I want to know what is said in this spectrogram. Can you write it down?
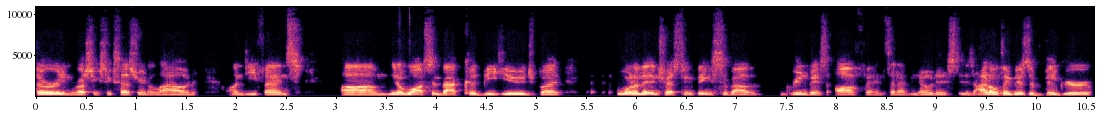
third in rushing success rate allowed on defense. Um, you know, Watson back could be huge, but one of the interesting things about Green Bay's offense that I've noticed is I don't think there's a bigger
